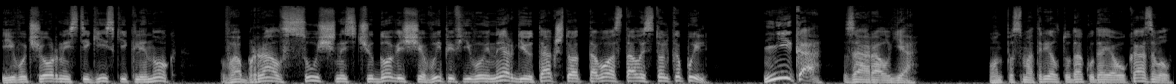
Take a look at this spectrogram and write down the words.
и его черный стигийский клинок вобрал сущность чудовища, выпив его энергию так, что от того осталась только пыль. «Ника!» — заорал я. Он посмотрел туда, куда я указывал,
